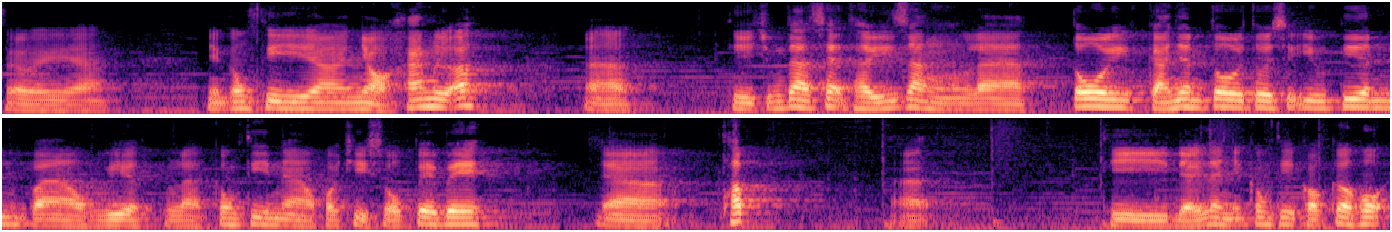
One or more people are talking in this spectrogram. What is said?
rồi à, những công ty à, nhỏ khác nữa. À, thì chúng ta sẽ thấy rằng là tôi cá nhân tôi tôi sẽ ưu tiên vào việc là công ty nào có chỉ số PB à, thấp. À, thì đấy là những công ty có cơ hội.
